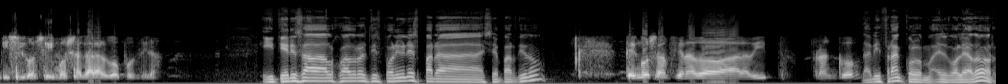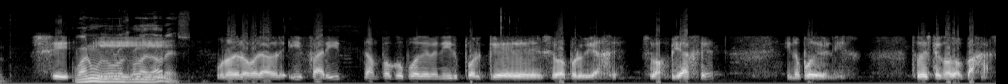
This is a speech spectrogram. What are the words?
y si conseguimos sacar algo, pues mira. ¿Y tienes a los jugadores disponibles para ese partido? Tengo sancionado a David Franco. David Franco, el goleador. Sí. Juan, uno de los goleadores. Uno de los goleadores. Y Farid tampoco puede venir porque se va por viaje. Se va en viaje y no puede venir. Entonces tengo dos bajas.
